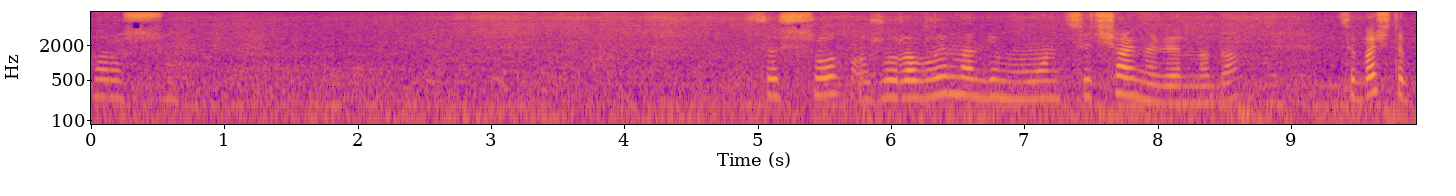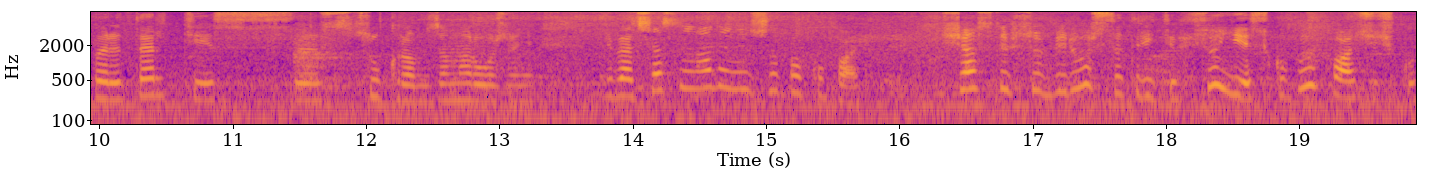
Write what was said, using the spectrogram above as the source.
Хорошо. Це що? Журавлина лимон. Це чай, мабуть, да? Це, бачите, перетерті з, з цукром заморожені. Ребят, сейчас не надо ничего покупать. Сейчас ты все берешь, смотрите, все есть. Купил пачечку.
